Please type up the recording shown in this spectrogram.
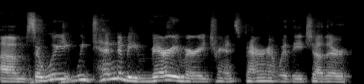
Um, so we we tend to be very very transparent with each other.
